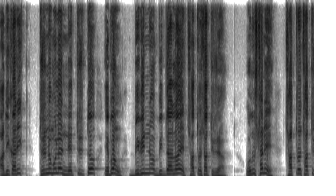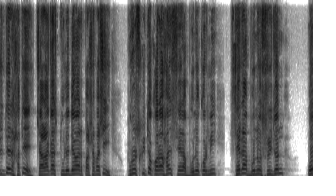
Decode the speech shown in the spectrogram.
আধিকারিক, তৃণমূলের নেতৃত্ব এবং বিভিন্ন বিদ্যালয়ের ছাত্রছাত্রীরা। অনুষ্ঠানে ছাত্রছাত্রীদের হাতে চারাগাছ তুলে দেওয়ার পাশাপাশি পুরস্কৃত করা হয় সেরা বনকর্মী, সেরা বনসৃজন ও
